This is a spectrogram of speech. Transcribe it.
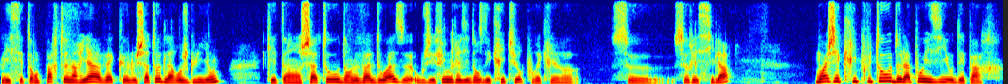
mais c'est en partenariat avec le château de la Roche-Guyon, qui est un château dans le Val d'Oise, où j'ai fait une résidence d'écriture pour écrire euh, ce, ce récit-là. Moi, j'écris plutôt de la poésie au départ.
